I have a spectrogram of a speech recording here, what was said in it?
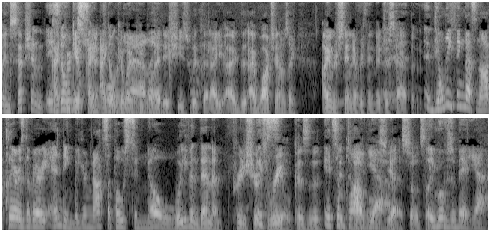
Inception, I don't get. I, I don't get why yeah, people had issues with that. I I I watched it. and I was like, I understand everything that just happened. The only thing that's not clear is the very ending, but you're not supposed to know. Well, even then, I'm pretty sure it's, It's- real because the it's it implied, toggles. yeah. yeah. So it's like, it moves a bit, yeah.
